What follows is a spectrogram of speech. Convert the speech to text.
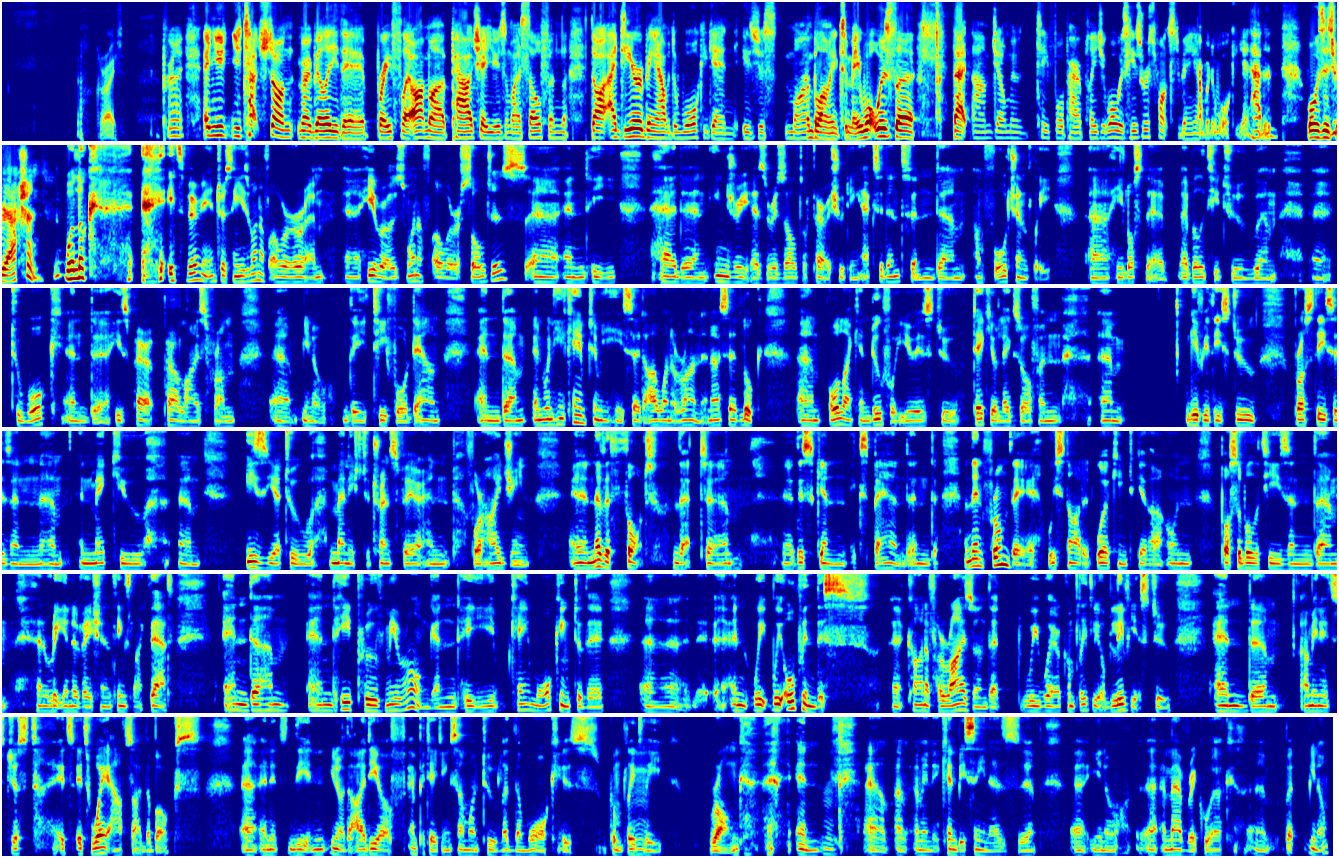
Oh, great. Brilliant. And you, you touched on mobility there briefly. I'm a power chair user myself, and the, the idea of being able to walk again is just mind blowing to me. What was the that um, gentleman with T4 paraplegic? What was his response to being able to walk again? How did what was his reaction? Well, look, it's very interesting. He's one of our um, uh, heroes, one of our soldiers, uh, and he had an injury as a result of parachuting accident, and um, unfortunately, uh, he lost the ability to um, uh, to walk, and uh, he's par- paralyzed from um, you know the T4 down. And um, and when he came to me, he said, "I want to run," and I said, "Look, um, all I can do for you is to take your legs off and." Um, give you these two prostheses and um, and make you easier to manage to transfer and for hygiene and I never thought that um, uh, this can expand. And and then from there we started working together on possibilities and um, and re-innervation and things like that. And um, and he proved me wrong and he came walking to the uh, and we we opened this uh, kind of horizon that we were completely oblivious to. And um, I mean it's just it's it's way outside the box uh, and it's the you know the idea of amputating someone to let them walk is completely mm. wrong, and mm. um, I, I, mean it can be seen as uh, uh, you know a, a maverick work, um, but you know.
